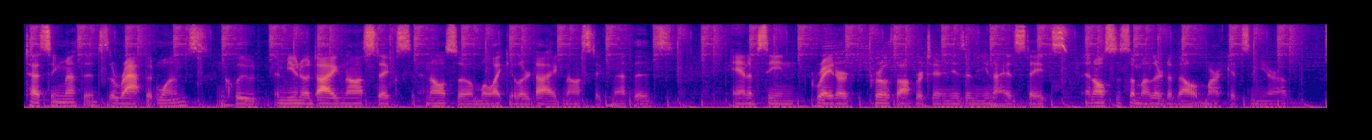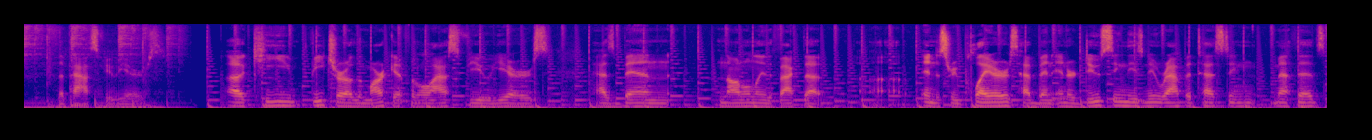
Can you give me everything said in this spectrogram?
testing methods, the rapid ones, include immunodiagnostics and also molecular diagnostic methods and have seen greater growth opportunities in the United States and also some other developed markets in Europe in the past few years. A key feature of the market for the last few years has been not only the fact that uh, industry players have been introducing these new rapid testing methods,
